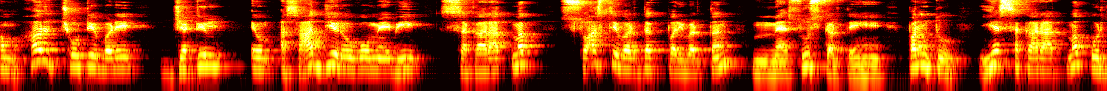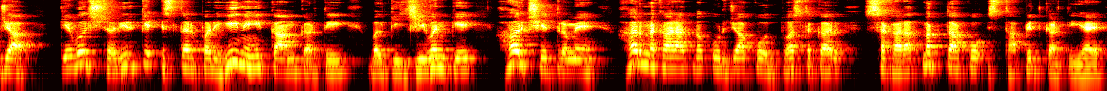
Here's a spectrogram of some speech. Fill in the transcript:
हम हर छोटे बड़े जटिल एवं असाध्य रोगों में भी सकारात्मक, स्वास्थ्यवर्धक परिवर्तन महसूस करते हैं। परंतु यह सकारात्मक ऊर्जा केवल शरीर के स्तर पर ही नहीं काम करती, बल्कि जीवन के हर क्षेत्र में हर नकारात्मक ऊर्जा को ध्वस्त कर, सकारात्मकता को स्थापित करती है।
